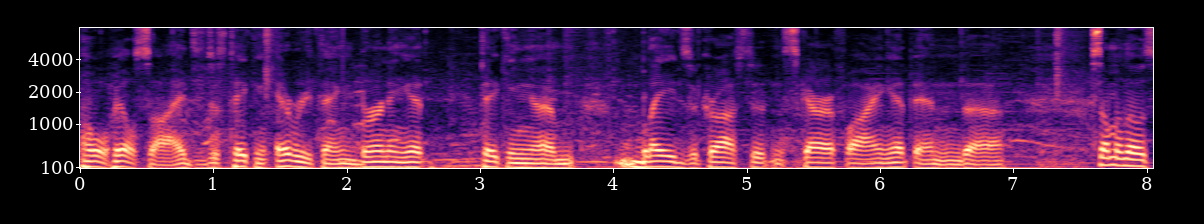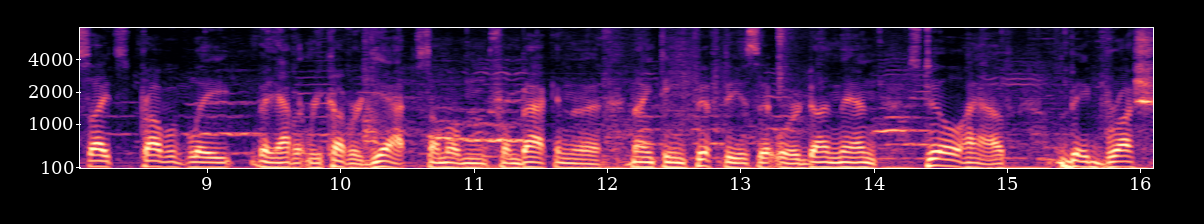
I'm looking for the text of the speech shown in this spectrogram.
whole hillsides, just taking everything, burning it, taking um, blades across it and scarifying it and uh, some of those sites probably they haven't recovered yet. Some of them from back in the 1950s that were done then still have big brush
